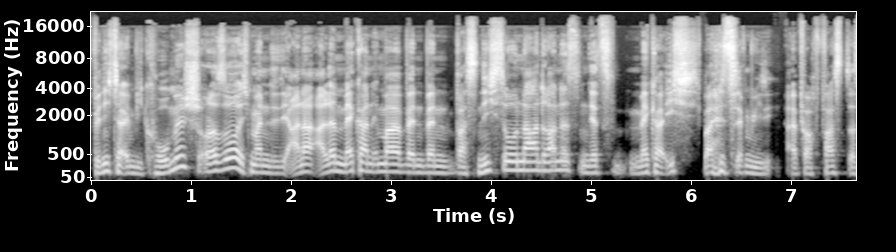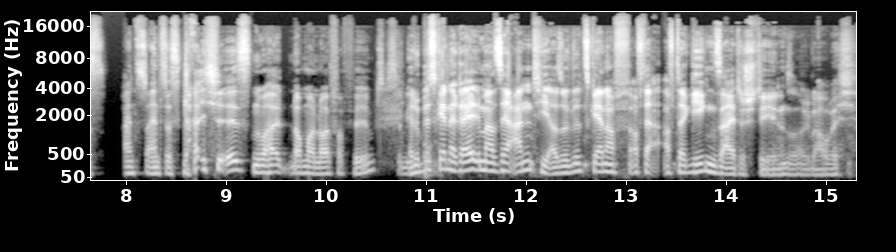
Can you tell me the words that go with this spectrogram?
bin ich da irgendwie komisch oder so? Ich meine, die alle, alle meckern immer, wenn, wenn was nicht so nah dran ist. Und jetzt mecker ich, weil es irgendwie einfach fast das eins zu eins das gleiche ist, nur halt nochmal neu verfilmt. Ja, du bist generell immer sehr anti, also du willst gerne auf, auf, der, auf der Gegenseite stehen, so glaube ich.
